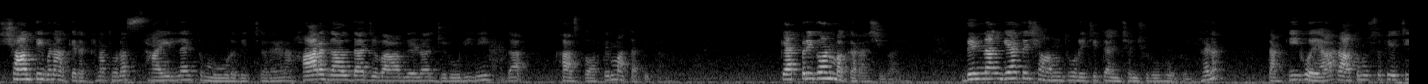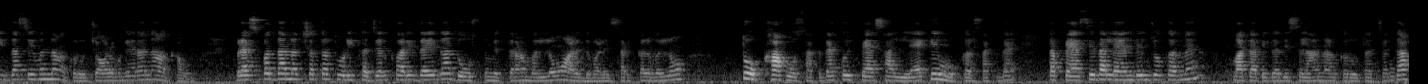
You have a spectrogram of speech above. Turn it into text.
ਸ਼ਾਂਤੀ ਬਣਾ ਕੇ ਰੱਖਣਾ ਥੋੜਾ ਸਾਇਲੈਂਟ ਮੋਡ ਵਿੱਚ ਰਹਿਣਾ। ਹਰ ਗੱਲ ਦਾ ਜਵਾਬ ਦੇਣਾ ਜ਼ਰੂਰੀ ਨਹੀਂ ਹੁੰਦਾ, ਖਾਸ ਤੌਰ ਤੇ ਮਾਤਾ ਪਿਤਾ ਨੂੰ। ਕੈਪਰੀਕੌਨ ਮਕਰ ਰਾਸ਼ੀ ਵਾਲੇ। ਦਿਨ ਲੰਘ ਗਿਆ ਤੇ ਸ਼ਾਮ ਨੂੰ ਥੋੜੀ ਜਿਹੀ ਟੈਨਸ਼ਨ ਸ਼ੁਰੂ ਹੋ ਗਈ, ਹੈਨਾ? ਤਾਂ ਕੀ ਹੋਇਆ? ਰਾਤ ਨੂੰ ਸਫੇਦ ਚੀਜ਼ ਦਾ ਸੇਵਨ ਨਾ ਕਰੋ, ਚੌਲ ਵਗੈਰਾ ਨਾ ਖਾਓ। ਬ੍ਰਹਸਪਤ ਦਾ ਨਕਸ਼ਤਰ ਥੋੜੀ ਖੱਜਲ ਖੁਆਰੀ ਦੇਗਾ ਦੋਸਤ ਮਿੱਤਰਾਂ ਵੱਲੋਂ ਆਲੇ ਦੁਆਲੇ ਸਰਕਲ ਵੱਲੋਂ ਧੋਖਾ ਹੋ ਸਕਦਾ ਕੋਈ ਪੈਸਾ ਲੈ ਕੇ ਮੁੱਕਰ ਸਕਦਾ ਹੈ। ਤਾਂ ਪੈਸੇ ਦਾ ਲੈਣ ਦੇਣ ਜੋ ਕਰਨਾ ਹੈ ਨਾ ਮਾਤਾ ਪਿਤਾ ਦੀ ਸਲਾਹ ਨਾਲ ਕਰੋ ਤਾਂ ਚੰਗਾ।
